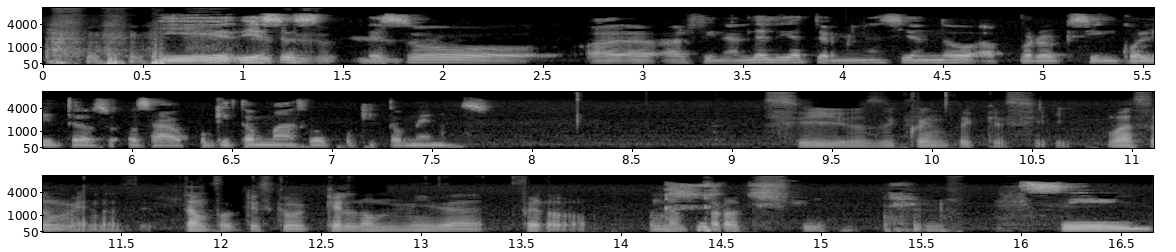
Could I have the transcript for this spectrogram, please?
Y, y eso, Pues, es, eso a- al final del día termina siendo aprox 5 litros, o sea, un poquito más o un poquito menos. Sí, yo se cuenta que sí, más o menos. Tampoco es como que lo mida, pero una proxy. Sí,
